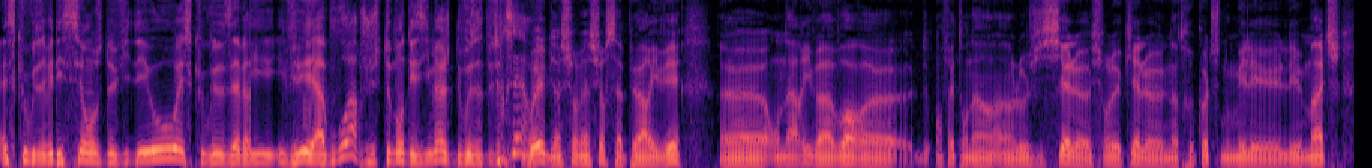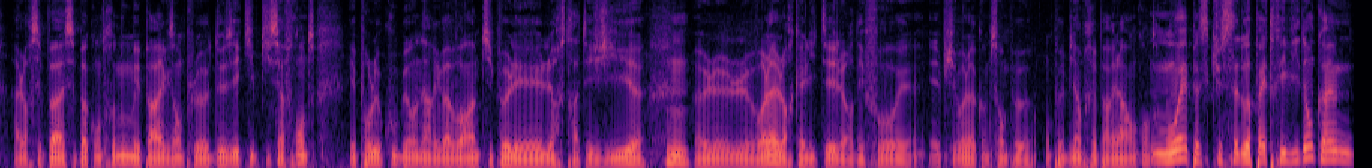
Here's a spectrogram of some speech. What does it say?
est-ce que vous avez des séances de vidéo? Est-ce que vous avez- à voir justement des images de vos adversaires? Oui, bien sûr, bien sûr, ça peut arriver. Euh, on arrive à avoir, euh, en fait, on a un, un logiciel sur lequel notre coach nous met les, les matchs. Alors c'est pas, c'est pas contre nous, mais par exemple euh, deux équipes qui s'affrontent et pour le coup, ben, on arrive à voir un petit peu les, leurs stratégies, euh, Mhm. le, le- voilà, leurs qualités, leurs défauts et, et puis voilà, comme ça, on peut, on peut bien préparer la rencontre. Ouais, parce que ça doit pas être évident quand même.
